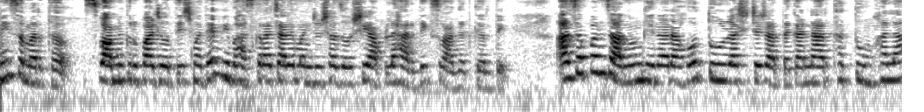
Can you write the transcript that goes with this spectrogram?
मी समर्थ. स्वामी कृपा ज्योतिषमध्ये मी भास्कराचार्य मंजुषा जोशी आपलं हार्दिक स्वागत करते. आज आपण जाणून घेणार आहोत तूळ राशीच्या जातकांना अर्थात तुम्हाला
